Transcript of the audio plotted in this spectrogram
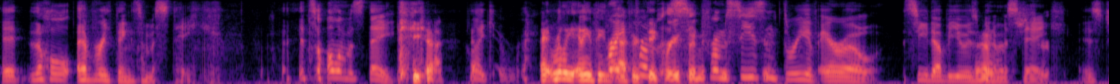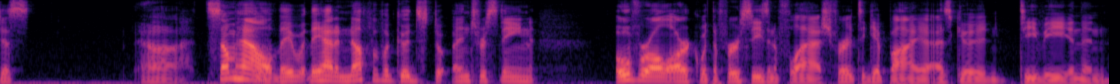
It the whole everything's a mistake. It's all a mistake. Yeah. Like And really, anything right after from Dick Grayson. se- from season three of Arrow, CW has Yeah, been a mistake. It's just uh, somehow they they had enough of a good, sto- interesting overall arc with the first season of Flash for it to get by as good TV, and then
